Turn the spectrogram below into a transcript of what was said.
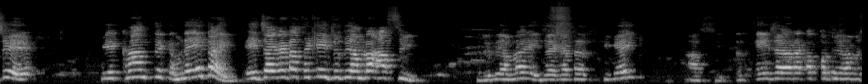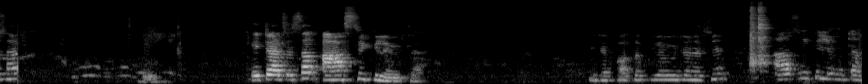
যে এখান থেকে মানে এটাই এই জায়গাটা থেকেই যদি আমরা আসি যদি আমরা এই জায়গাটা থেকেই আসি তাহলে এই জায়গাটা কতটি হবে স্যার? এটা আছে স্যার আশি কিলোমিটার। এটা কত কিলোমিটার আছে? আশি কিলোমিটার।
